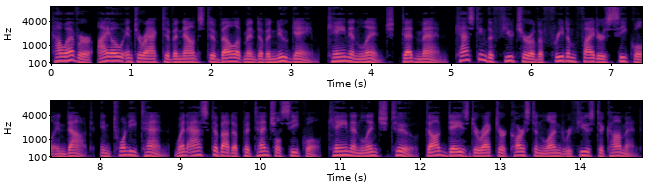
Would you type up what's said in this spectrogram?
However, IO Interactive announced development of a new game, Kane and Lynch, Dead Men, casting the future of a Freedom Fighters sequel in doubt. In 2010, when asked about a potential sequel, Kane and Lynch 2, Dog Days director Karsten Lund refused to comment.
